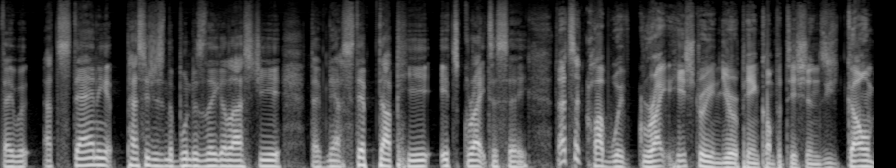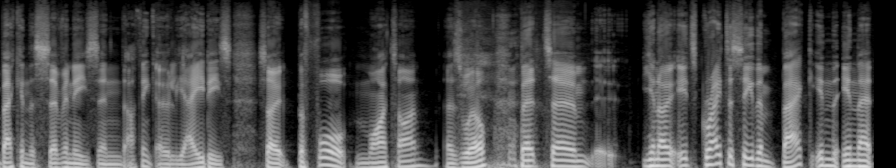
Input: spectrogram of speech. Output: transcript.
they were outstanding at passages in the Bundesliga last year. They've now stepped up here. It's great to see. That's a club with great history in European competitions, going back in the 70s and I think early 80s. So before my time as well. but, um, you know, it's great to see them back in in that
